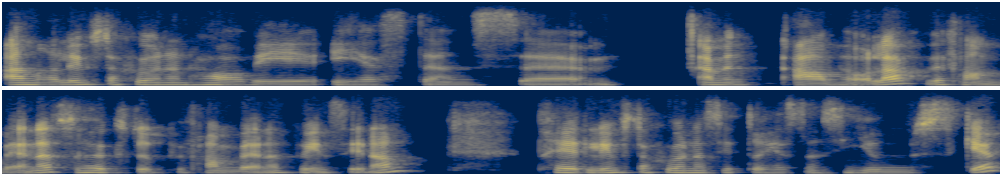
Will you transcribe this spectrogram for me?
Andra livstationen har vi i hästens eh, men, armhåla vid frambenet, så högst upp vid frambenet på insidan. Tredje limstationen sitter i hästens ljumske,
